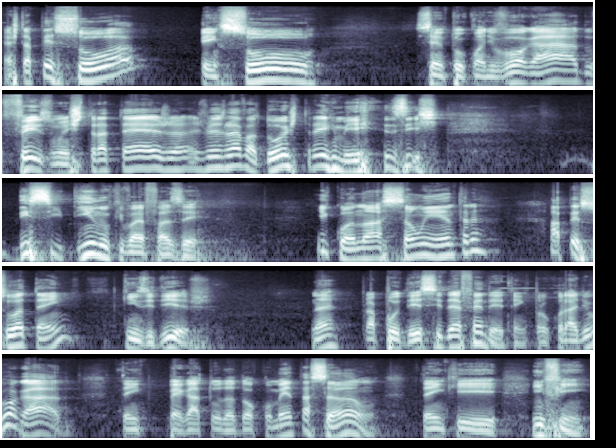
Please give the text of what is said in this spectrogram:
esta pessoa pensou, sentou com o advogado, fez uma estratégia, às vezes leva dois, três meses decidindo o que vai fazer. E quando a ação entra, a pessoa tem 15 dias né, para poder se defender. Tem que procurar advogado, tem que pegar toda a documentação, tem que, enfim,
